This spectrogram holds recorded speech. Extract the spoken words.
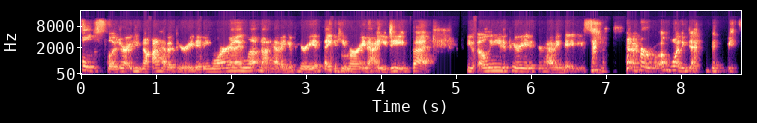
full disclosure, I do not have a period anymore and I love not having a period. Thank you, Mhm. Mirena IUD. But you only need a period if you're having babies or wanting to have babies.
